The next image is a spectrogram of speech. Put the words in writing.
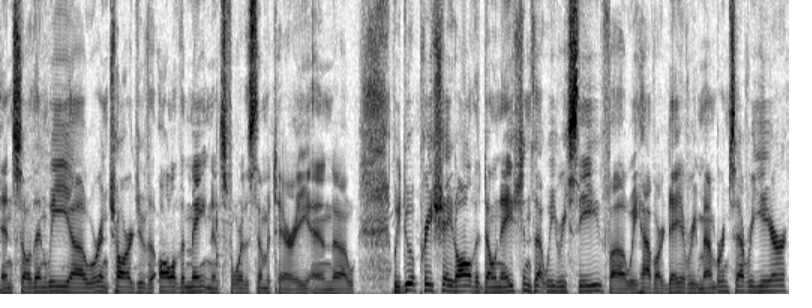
and so then we uh, we're in charge of all of the maintenance for the cemetery. And uh, we do appreciate all the donations that we receive. Uh, we have our day of remembrance every year,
